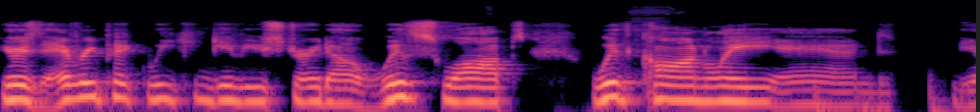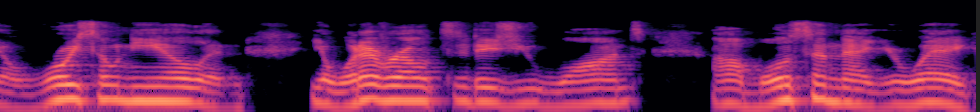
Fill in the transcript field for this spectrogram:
here's every pick we can give you straight out with swaps, with Conley and you know Royce O'Neale and you know whatever else it is you want. Um, we'll send that your way.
